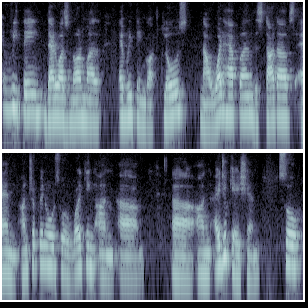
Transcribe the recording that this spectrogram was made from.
everything that was normal, everything got closed. Now, what happened? The startups and entrepreneurs who were working on um, uh, on education, so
